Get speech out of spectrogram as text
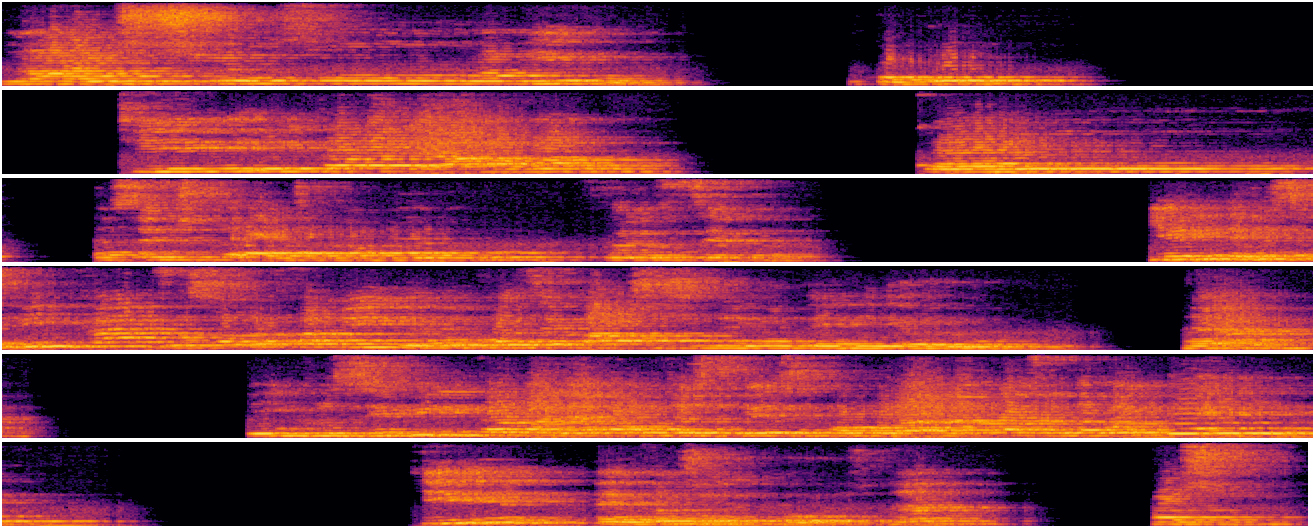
nós tínhamos um amigo comum que ele trabalhava com essa entidade, Caboclo Folha Seca. E ele recebia em casa, só para a família, não fazia parte de nenhum terreiro. Né? Inclusive, ele trabalhava muitas vezes incorporado na casa da mãe dele, que é evangélico hoje, né? Mas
